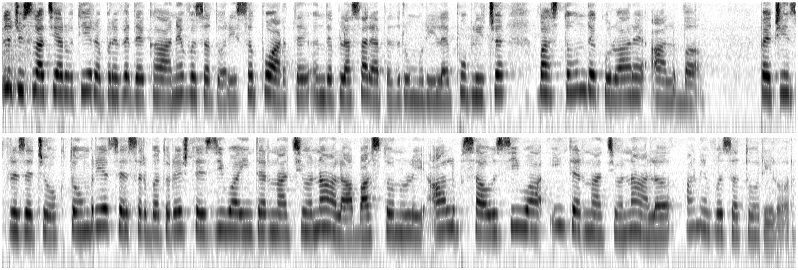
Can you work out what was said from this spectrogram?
Legislația rutieră prevede ca nevăzătorii să poarte, în deplasarea pe drumurile publice, baston de culoare albă. Pe 15 octombrie se sărbătorește Ziua Internațională a Bastonului Alb sau Ziua Internațională a Nevăzătorilor.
